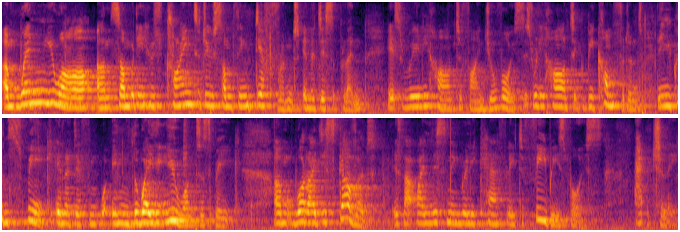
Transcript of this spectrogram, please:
Um, when you are um, somebody who's trying to do something different in a discipline, it's really hard to find your voice. It's really hard to be confident that you can speak in a different in the way that you want to speak. Um, what I discovered is that by listening really carefully to Phoebe's voice, actually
